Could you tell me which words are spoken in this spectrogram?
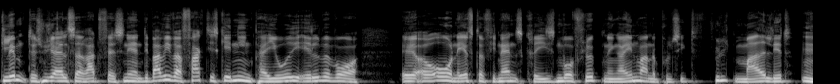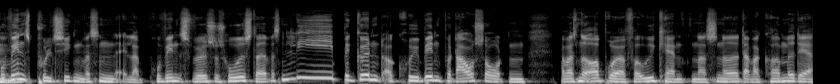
glemt, det synes jeg altid er ret fascinerende, det var, at vi var faktisk inde i en periode i 11, hvor øh, og årene efter finanskrisen, hvor flygtninge og indvandrerpolitik fyldte meget lidt. Mm. Provinspolitikken var sådan, eller provins versus hovedstad, var sådan lige begyndt at krybe ind på dagsordenen. Der var sådan noget oprør fra udkanten og sådan noget, der var kommet der.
